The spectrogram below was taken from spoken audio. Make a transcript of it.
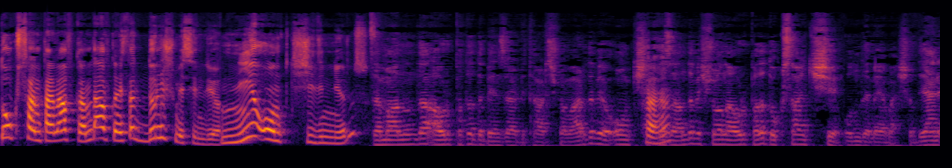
90 tane Afgan da Afganistan dönüşmesin diyor. Niye 10 kişi dinliyoruz? Zamanında Avrupa'da da benzer bir tartışma vardı ve 10 kişi hı. kazandı ve şu an Avrupa'da 90 kişi onu demeye başladı. Yani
